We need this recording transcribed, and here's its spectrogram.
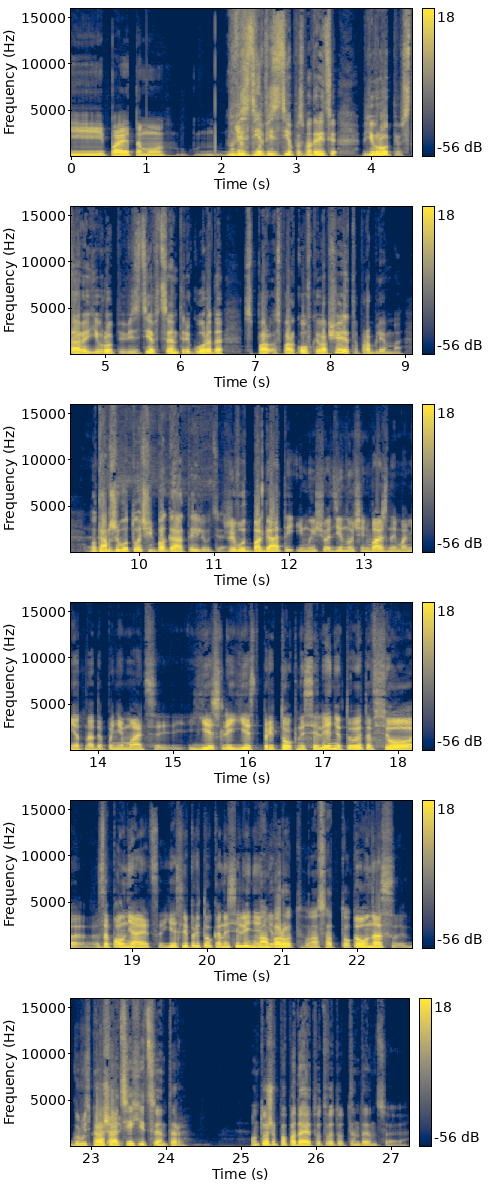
и поэтому ну, Нет. везде, везде, посмотрите, в Европе, в старой Европе, везде в центре города с, пар- с парковкой вообще это проблема. Но там живут очень богатые люди. Живут богатые, и мы еще один очень важный момент надо понимать. Если есть приток населения, то это все заполняется. Если притока населения а наоборот, нет, у нас отток. То у нас грусть. Хорошо, питает. а тихий центр, он тоже попадает вот в эту тенденцию?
